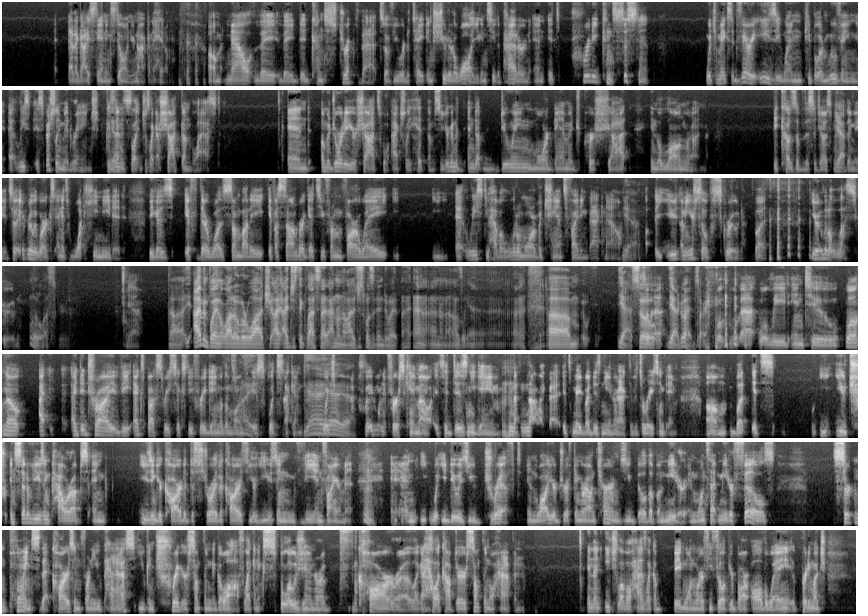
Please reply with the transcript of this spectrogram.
at a guy standing still and you're not going to hit him. Um, now they they did constrict that. So if you were to take and shoot at a wall you can see the pattern and it's pretty consistent which makes it very easy when people are moving at least especially mid-range because then it's like just like a shotgun blast. And a majority of your shots will actually hit them. So you're going to end up doing more damage per shot in the long run because of this adjustment Yeah. that they made. So it really works and it's what he needed because if there was somebody if a sombra gets you from far away at least you have a little more of a chance fighting back now. Yeah, Uh, You I mean you're still screwed, but you're a little less screwed. a little less screwed. Yeah. Uh, I've been playing a lot of Overwatch. I, I just think last night, I don't know, I just wasn't into it. I, I, I don't know. I was like, eh. um, yeah. So, So that- yeah, go ahead. Sorry. well, well that will lead into well no I I did try the Xbox 360 free game of the That's month right. is Split Second. Yeah, which yeah, yeah. I played when it first came out. It's a Disney game, Mhm. N- not like that. It's made by Disney Interactive. It's a racing game, um, but it's y- you tr- instead of using power ups and using your car to destroy the cars, you're using the environment. Hmm. And y- what you do is you drift, and while you're drifting around turns, you build up a meter. And once that meter fills, certain points that cars in front of you pass, you can trigger something to go off, like an explosion or a car or a, like a helicopter. Something will happen. And then each level has like a big one where if you fill up your bar all the way, pretty much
